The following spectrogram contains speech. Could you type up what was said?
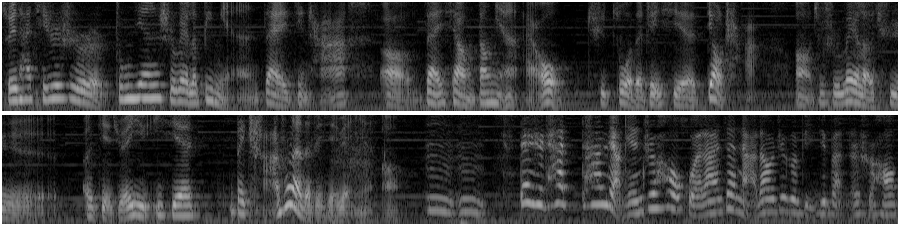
所以他其实是中间是为了避免在警察呃在像当年 L 去做的这些调查。啊，就是为了去呃解决一一些被查出来的这些原因啊。嗯嗯，但是他他两年之后回来再拿到这个笔记本的时候，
